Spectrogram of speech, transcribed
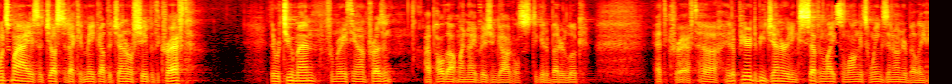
Once my eyes adjusted, I could make out the general shape of the craft. There were two men from Raytheon present. I pulled out my night vision goggles to get a better look at the craft. Uh, it appeared to be generating seven lights along its wings and underbelly.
